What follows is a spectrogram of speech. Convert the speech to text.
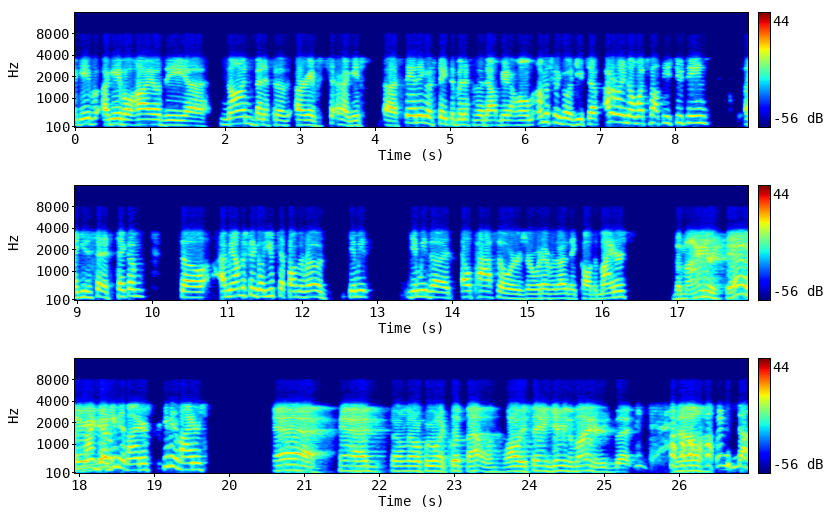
I gave I gave Ohio the uh, non-benefit of, or I gave, I gave uh, San Diego State the benefit of the doubt being at home. I'm just going to go with UTEP. I don't really know much about these two teams. Like you just said, it's pick 'em. So I mean, I'm just going to go UTEP on the road. Give me give me the El Pasoers or whatever they call the Miners. The Miners, yeah, there you go. Yeah, give me the Miners. Give me the Miners. Yeah, yeah, I don't know if we want to clip that one while he's saying "Give me the miners," but you know, oh, no,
